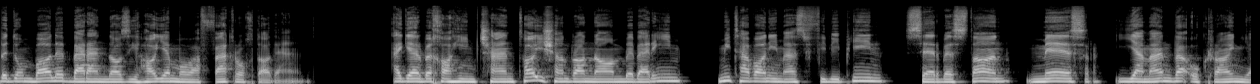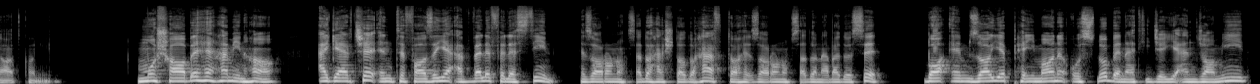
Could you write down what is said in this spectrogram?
به دنبال براندازی های موفق رخ داده اند. اگر بخواهیم چند تایشان را نام ببریم می توانیم از فیلیپین، سربستان، مصر، یمن و اوکراین یاد کنیم. مشابه همینها اگرچه انتفاضه اول فلسطین 1987 تا 1993 با امضای پیمان اسلو به نتیجه انجامید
